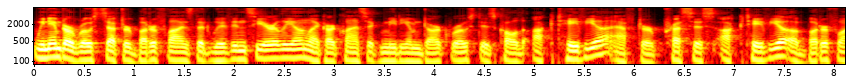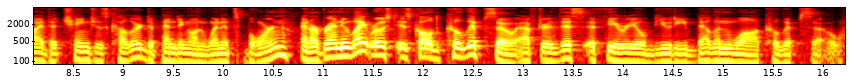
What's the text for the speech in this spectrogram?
We named our roasts after butterflies that live in Sierra Leone, like our classic medium dark roast is called Octavia, after Precis octavia, a butterfly that changes color depending on when it's born. And our brand new light roast is called Calypso, after this ethereal beauty, Belenois Calypso.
